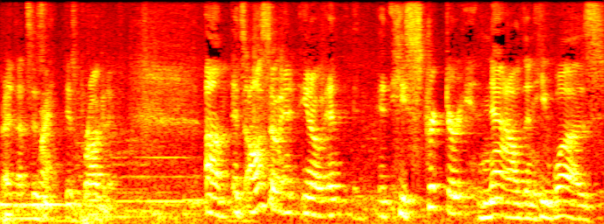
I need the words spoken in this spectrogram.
right? That's his Right. his prerogative. Um, it's also, you know, and it, he's stricter now than he was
